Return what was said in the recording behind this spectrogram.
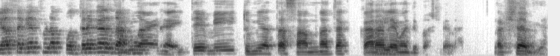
या सगळ्यात थोडा पत्रकार जाणवत नाही नाही. ते मी तुम्ही आता सामनाच्या कार्यालयामध्ये बसलेला आहे. लक्षात घ्या.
